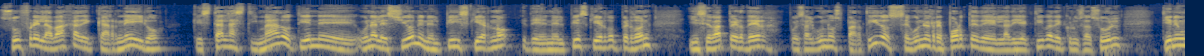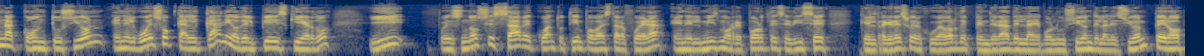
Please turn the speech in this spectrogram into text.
sufre la baja de Carneiro, que está lastimado, tiene una lesión en el pie izquierdo, en el pie izquierdo, perdón, y se va a perder pues algunos partidos. Según el reporte de la directiva de Cruz Azul, tiene una contusión en el hueso calcáneo del pie izquierdo y pues no se sabe cuánto tiempo va a estar fuera. En el mismo reporte se dice que el regreso del jugador dependerá de la evolución de la lesión, pero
